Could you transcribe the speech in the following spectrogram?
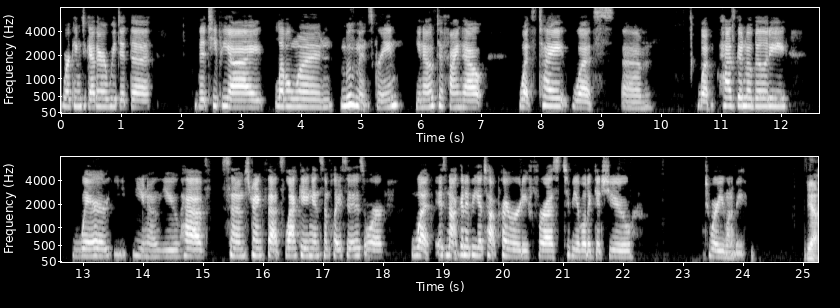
working together, we did the the TPI level one movement screen. You know, to find out what's tight, what's um, what has good mobility, where you know you have some strength that's lacking in some places, or what is not going to be a top priority for us to be able to get you to where you want to be. Yeah.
